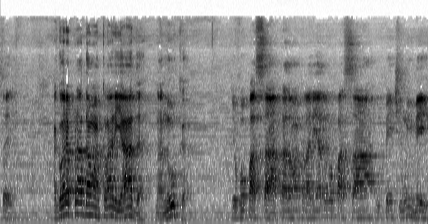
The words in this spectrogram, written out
Isso aí. Agora para dar uma clareada na nuca, eu vou passar, para dar uma clareada, eu vou passar o pente 1,5.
